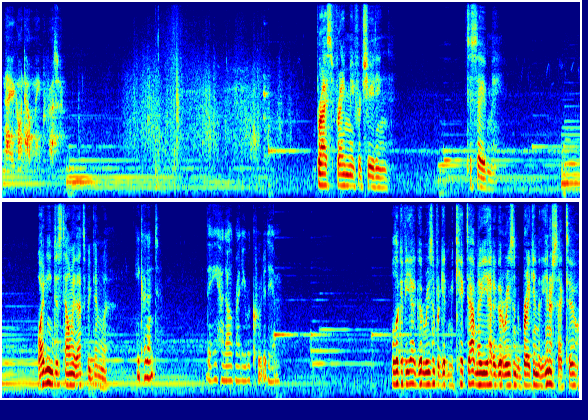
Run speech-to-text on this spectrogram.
Now you're going to help me, Professor. Bryce framed me for cheating to save me. Why didn't he just tell me that to begin with? He couldn't. They had already recruited him. Well, look, if he had a good reason for getting me kicked out, maybe he had a good reason to break into the Intersect, too.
